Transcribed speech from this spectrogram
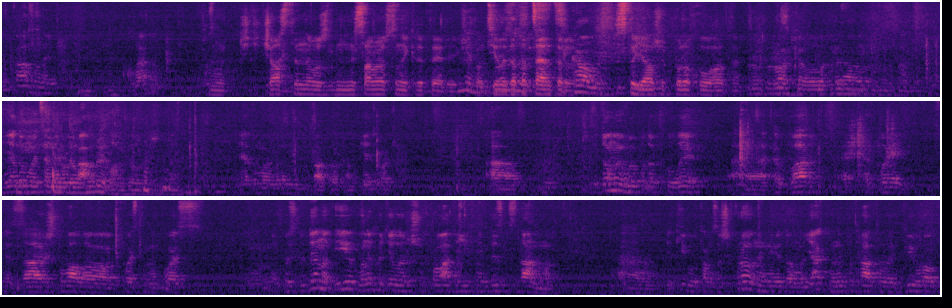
не вказаний, але Ну, час це не, важ- не самий основний критерій, якщо Ні, там ну, цілий дата-центр стояв, щоб порахувати. я думаю, це не в руках було. Я думаю, вони не втратили там 5 років. А, відомий випадок, коли ФБР, заарештувало якось там якось, м, якусь людину, і вони хотіли розшифрувати їхній диск з даними, е, які був там зашифрований, невідомо як. Вони потратили півроку,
